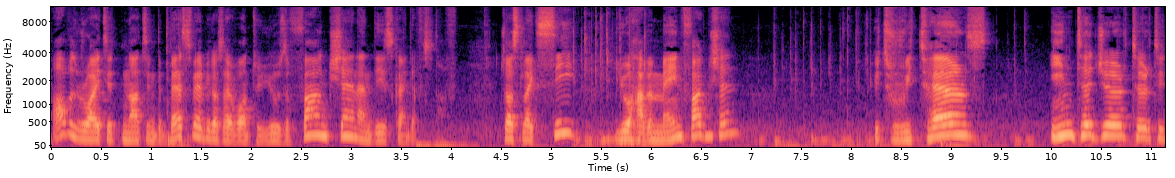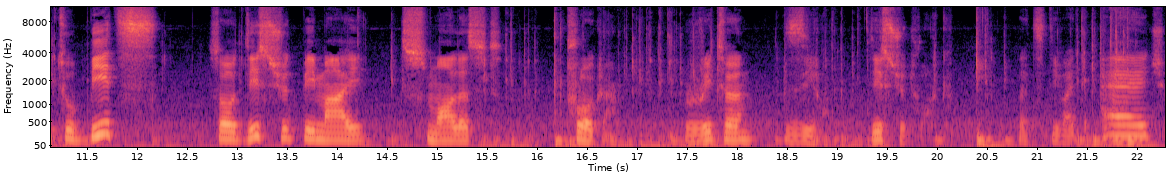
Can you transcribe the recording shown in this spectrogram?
I will write it not in the best way because I want to use a function and this kind of stuff. Just like C, you have a main function. It returns integer 32 bits. So this should be my smallest program. Return 0. This should work. Let's divide the page.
